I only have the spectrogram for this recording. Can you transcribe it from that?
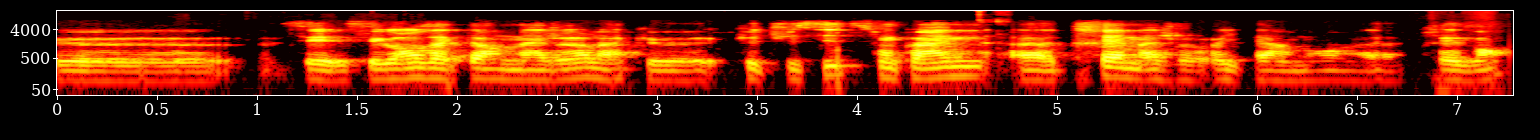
que ces, grands acteurs majeurs là que, tu cites sont quand même euh, très majoritairement euh, présents.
